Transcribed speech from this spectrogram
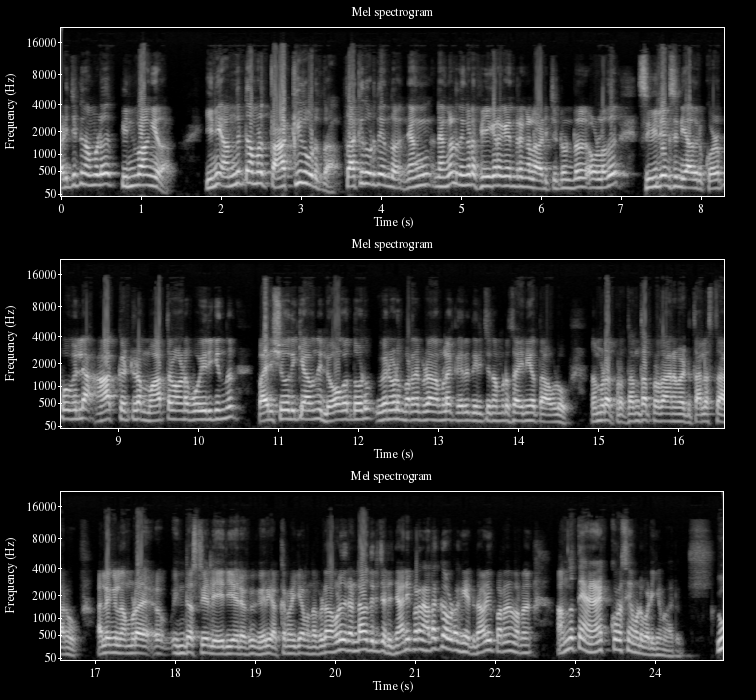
അടിച്ചിട്ട് നമ്മൾ പിൻവാങ്ങിയതാണ്. ഇനി എന്നിട്ട് നമ്മൾ താക്കീത് കൊടുത്താ. താക്കീത് കൊടുത്ത എന്തോ? ഞങ്ങൾ നിങ്ങളുടെ ഭീകര കേന്ദ്രങ്ങൾ അടിച്ചിട്ടുണ്ട് ഉള്ളത് സിവിലിയൻസിന് യാതൊരു കുഴപ്പവുമില്ല. ആ കെട്ടിടം മാത്രമാണ് പോയിരിക്കുന്നത്. പരിശോധിക്കാവുന്ന ലോകത്തോടും ഇവനോടും പറഞ്ഞപ്പോഴാണ് നമ്മളെ കയറി തിരിച്ച് നമ്മുടെ സൈനിക താവളവും നമ്മുടെ പ്ര- തന്ത്രപ്രധാനമായിട്ട് തലസ്ഥാനവും അല്ലെങ്കിൽ നമ്മുടെ ഇൻഡസ്ട്രിയൽ ഏരിയയിലൊക്കെ കയറി ആക്രമിക്കാൻ വന്നപ്പോൾ നമ്മൾ രണ്ടാമത് തിരിച്ചടി. ഞാനീ പറഞ്ഞ അതൊക്കെ അവിടെ കേട്ടു ഞാൻ ഈ പറഞ്ഞു പറഞ്ഞാൽ അന്നത്തെ ആക്യുറസി നമ്മൾ പഠിക്കണമായിരുന്നു. ഈ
